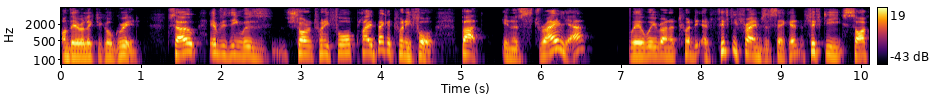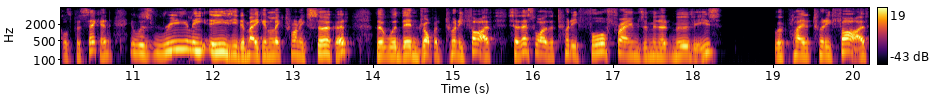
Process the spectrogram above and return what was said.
on their electrical grid. So everything was shot at 24, played back at 24. But in Australia, where we run at 20 at 50 frames a second, 50 cycles per second, it was really easy to make an electronic circuit that would then drop at 25. So that's why the 24 frames a minute movies were played at 25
